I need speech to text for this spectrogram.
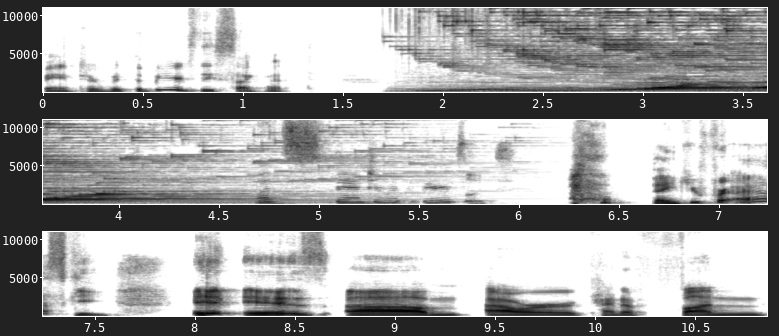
banter with the Beardsley segment. What's banter with the Beardsleys? Thank you for asking. It is um our kind of fun,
